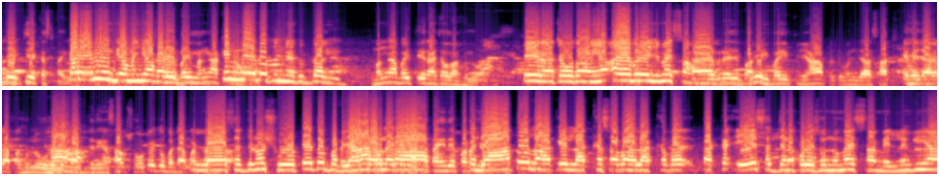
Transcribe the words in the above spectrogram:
3327 ਘਰੇ ਵੀ ਹੁੰਦੀਆਂ ਮਈਆਂ। ਘਰੇ ਬਾਈ ਮੰਗਾ ਕਿੰਨੇ ਤੋਂ ਕਿੰਨੇ ਦੁੱਧ ਵਾਲੀਆਂ? ਮੰਗਾ ਬਾਈ 13 14 ਕਿਲੋ 13 14 ਵਾਲੀਆਂ। ਐਵਰੇਜ ਮੈਸਾਂ ਐਵਰੇਜ ਬਾਕੀ ਬਾਈ 50 55 60 ਕਿਹੇ ਜਾਗਲਾ ਪਸ਼ੂ ਲੋਕ ਦੇ ਹਾਂ। ਪੱਤੇ ਦੀਆਂ ਸਭ ਛੋਟੇ ਤੋਂ ਵੱਡਾ ਪੱਟਾ ਲੈ ਸੱਜਣੋ ਛੋਟੇ ਤੋਂ ਵੱਡਾ 50 ਤੋਂ ਲੈ ਕੇ ਲੱਖ ਤਾਈਂ ਦੇ ਪਰਚੇ। 50 ਤੋਂ ਲਾ ਕੇ ਲੱਖ ਸਵਾ ਲੱਖ ਤੱਕ ਇਹ ਸੱਜਣ ਕੋਲੇ ਤੁਹਾਨੂੰ ਮੈਸਾਂ ਮਿਲਣਗੀਆਂ।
